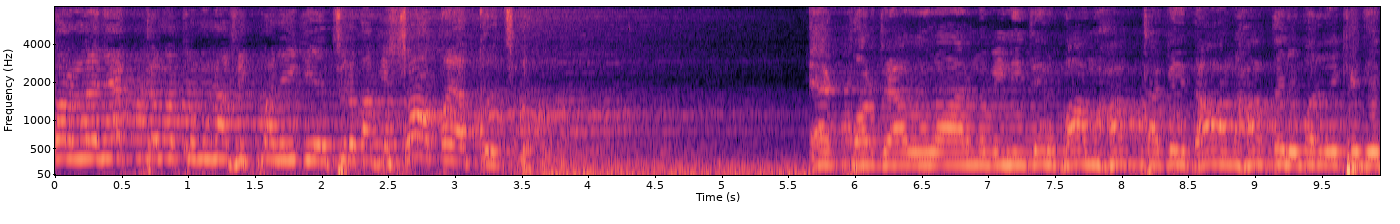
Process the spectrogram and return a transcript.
করলেন পালিয়ে গিয়েছিল, বাকি সব এক পর্যায়ে আল্লাহর নবী নিজের বাম হাতের রেখে দিয়ে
